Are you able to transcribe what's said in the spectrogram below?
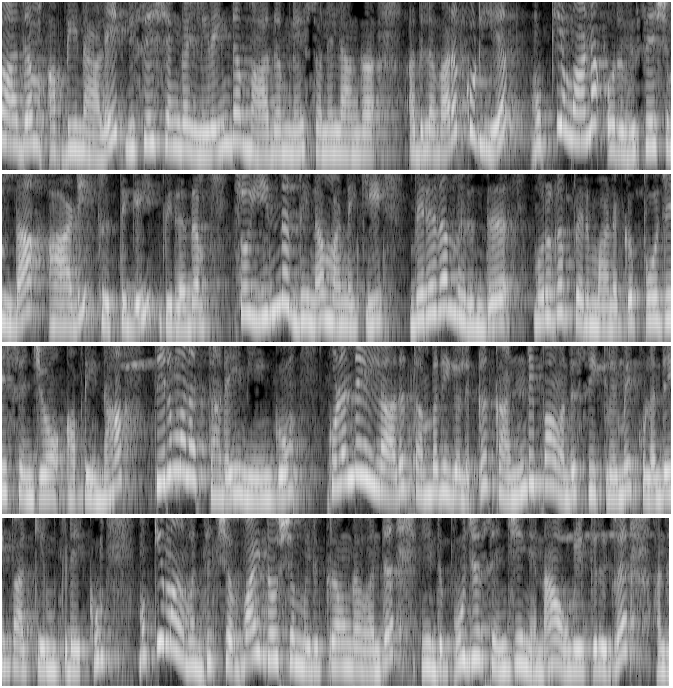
மாதம் அப்படின்னாலே விசேஷங்கள் நிறைந்த மாதம்னே சொல்லலாங்க. அதில் வரக்கூடிய முக்கியமான ஒரு விசேஷம் தான் ஆடி கிருத்திகை விரதம். ஸோ இந்த தினம் அன்னைக்கு விரதம் இருந்து முருகப்பெருமானுக்கு பூஜை செஞ்சோம் அப்படின்னா திருமண தடை நீங்கும். குழந்தை இல்லாத தம்பதிகளுக்கு கண்டிப்பாக வந்து சீக்கிரமே குழந்தை பாக்கியம் கிடைக்கும். முக்கியமாக வந்து செவ்வாய் தோஷம் இருக்கிறவங்க வந்து இந்த பூஜை செஞ்சீங்கன்னா அவங்களுக்கு இருக்கிற அந்த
